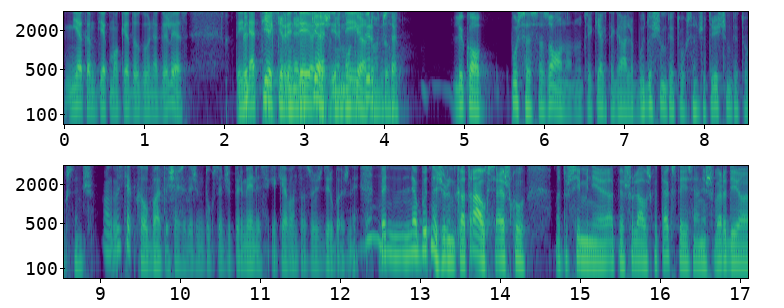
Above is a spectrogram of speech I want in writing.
niekam tiek mokėti daugiau negalės. Tai bet net tiek sprendėjų net ir neįpirktų. Nu, liko pusę sezono, nu, tai kiek tai gali būti 200 tūkstančių, 300 tūkstančių. Na, vis tiek kalba apie 60 tūkstančių per mėnesį, kiek Evansas uždirba, žinai. Bet nebūtinai žiūrint, ką trauks, aišku, bet užsiminė apie Šuliausko tekstą, jis ten išvardijo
